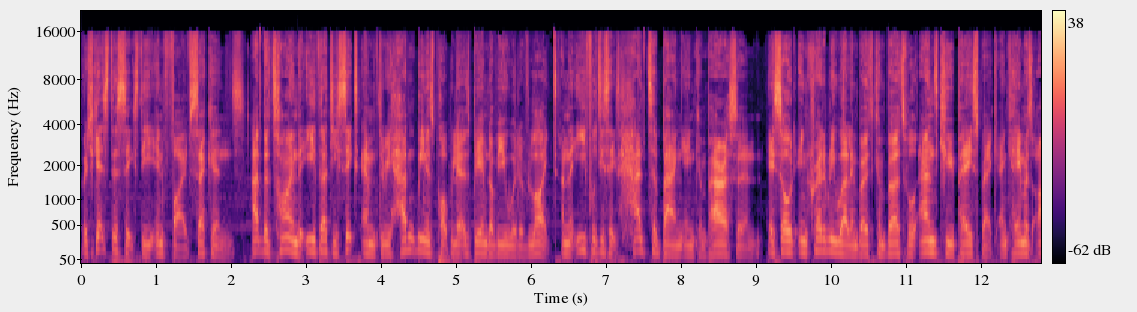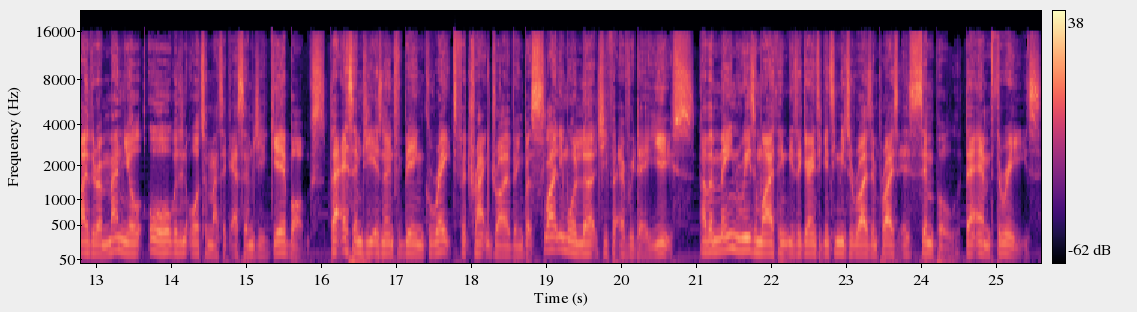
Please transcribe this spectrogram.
which gets to 60 in 5 seconds. At the time, the E36 M3 hadn't been as popular as BMW would have liked, and the E46 had to bang in comparison. It sold incredibly well in both convertible and coupe spec, and came as either a manual or with an automatic SMG gearbox. That SMG is known for being great for track driving, but slightly more lurchy for everyday use. Now the main reason why I think these are going to continue to rise in price is simple, they're M3s.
